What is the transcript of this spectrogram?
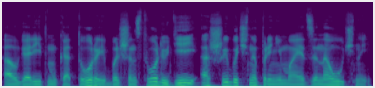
алгоритм которой большинство людей ошибочно принимает за научный.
